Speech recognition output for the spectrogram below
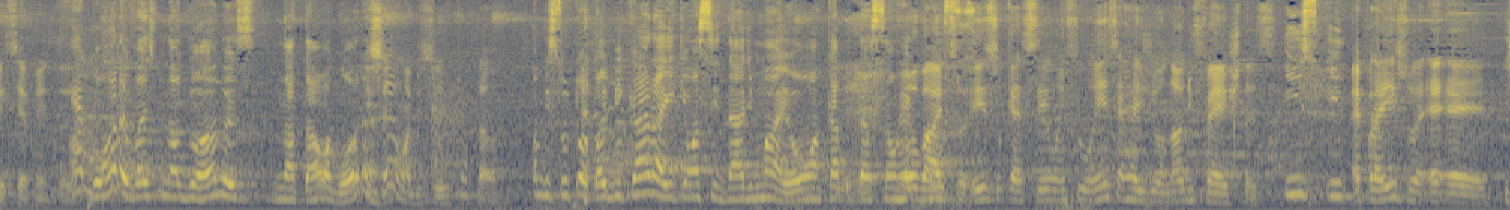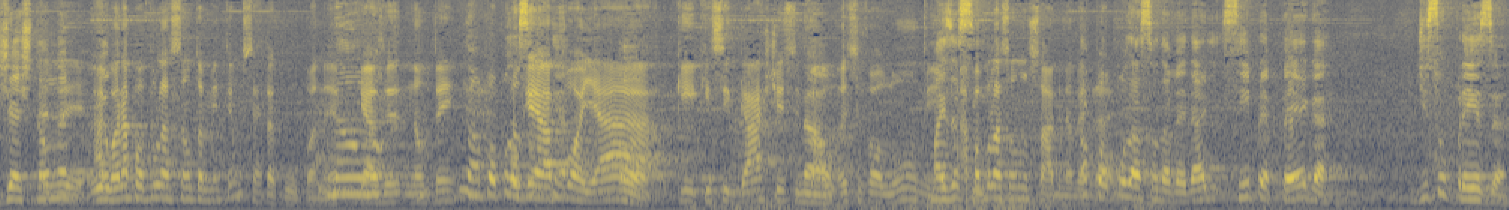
esse evento? Aí? Agora, vai no final do ano, Natal agora. Isso é um absurdo total. Absurdo total. E Bicaraí, que é uma cidade maior, uma captação recursos. isso quer ser uma influência regional de festas. Isso. E... É para isso? É, é, Gestão, né? dizer, Agora a população também tem uma certa culpa, né? Não, Porque às vezes não tem. Não, a população Porque tem... apoiar oh. que, que se gaste esse, val, esse volume, Mas, assim, a população não sabe, na verdade. A população, na verdade, sempre pega de surpresa.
